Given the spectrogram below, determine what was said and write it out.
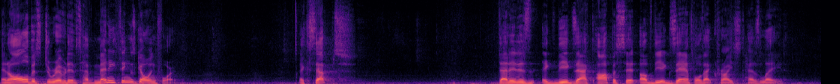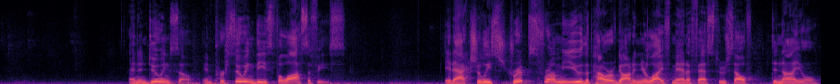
and all of its derivatives have many things going for it except that it is the exact opposite of the example that Christ has laid. And in doing so, in pursuing these philosophies, it actually strips from you the power of God in your life, manifest through self denial,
